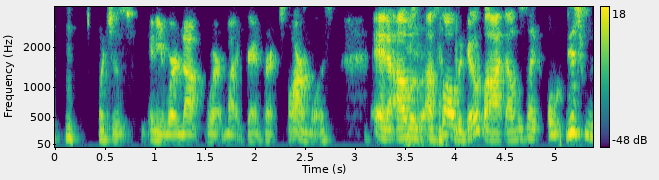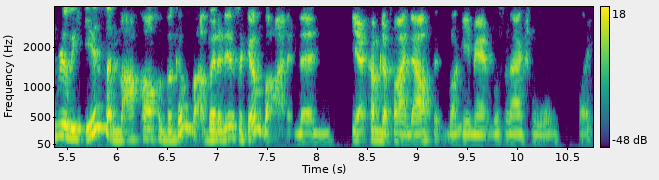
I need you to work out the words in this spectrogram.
which is anywhere not where my grandparents' farm was. And I was, I saw the GoBot. I was like, oh, this really is a knockoff of a GoBot, but it is a GoBot. And then, yeah, come to find out that Buggy Man was an actual, like,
